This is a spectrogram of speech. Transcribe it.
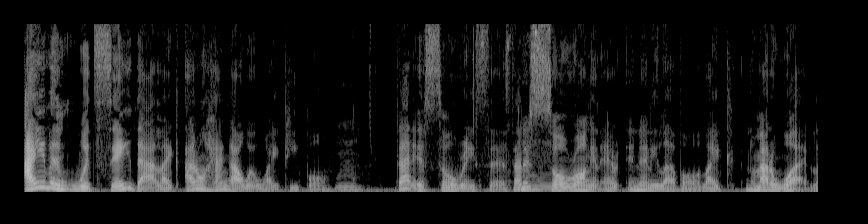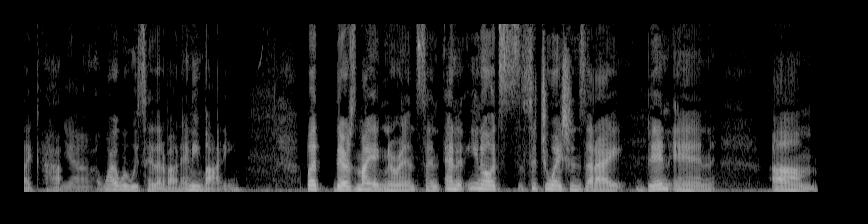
I even would say that, like I don't hang out with white people. Mm. That is so racist. That is so wrong in in any level. Like no matter what. Like how, Yeah. why would we say that about anybody? But there's my ignorance, and and you know, it's situations that I've been in um,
